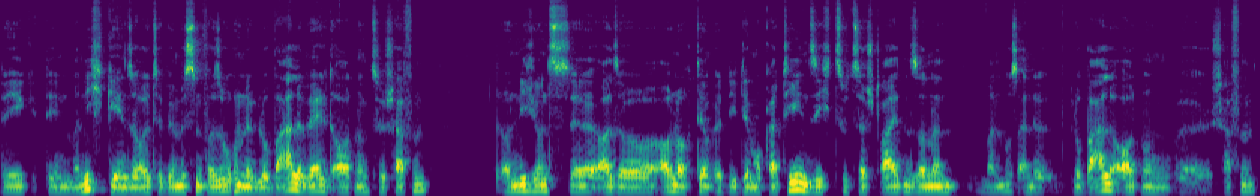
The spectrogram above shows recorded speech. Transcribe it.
Weg, den man nicht gehen sollte. Wir müssen versuchen, eine globale Weltordnung zu schaffen und nicht uns äh, also auch noch die Demokratie in sich zu zerstreiten, sondern man muss eine globale Ordnung äh, schaffen,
